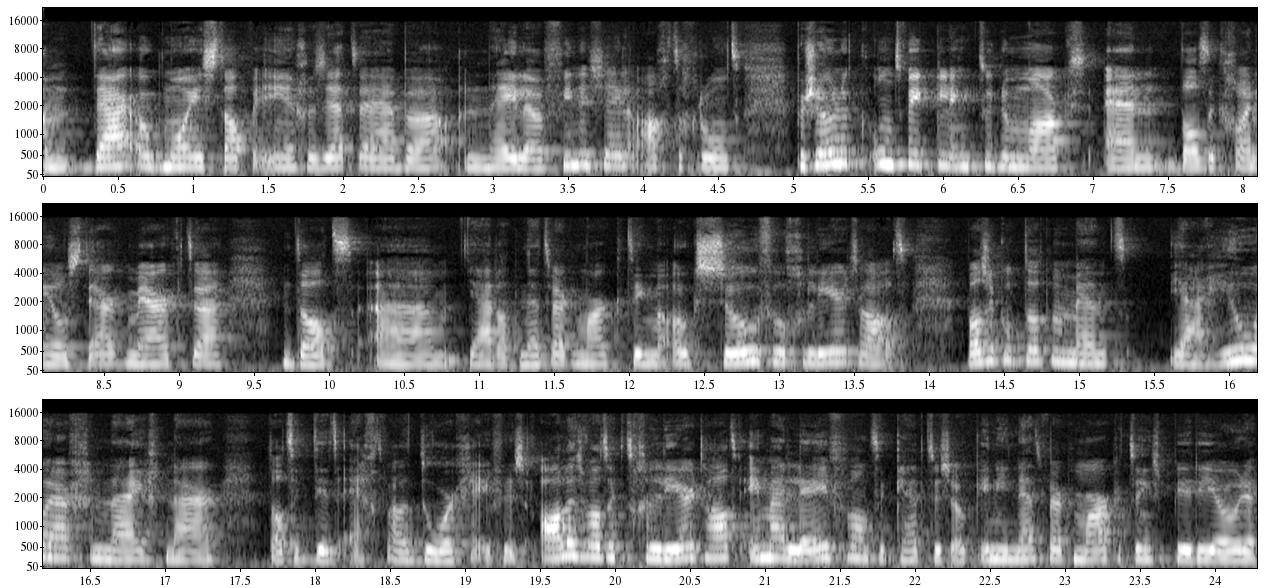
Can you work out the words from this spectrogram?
Um, daar ook mooie stappen in gezet te hebben. Een hele financiële achtergrond. Persoonlijke ontwikkeling to the max. En dat ik gewoon heel sterk merkte dat, um, ja, dat netwerkmarketing me ook zoveel geleerd had. Was ik op dat moment ja, heel erg geneigd naar dat ik dit echt wou doorgeven. Dus alles wat ik geleerd had in mijn leven, want ik heb dus ook in die netwerkmarketingsperiode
